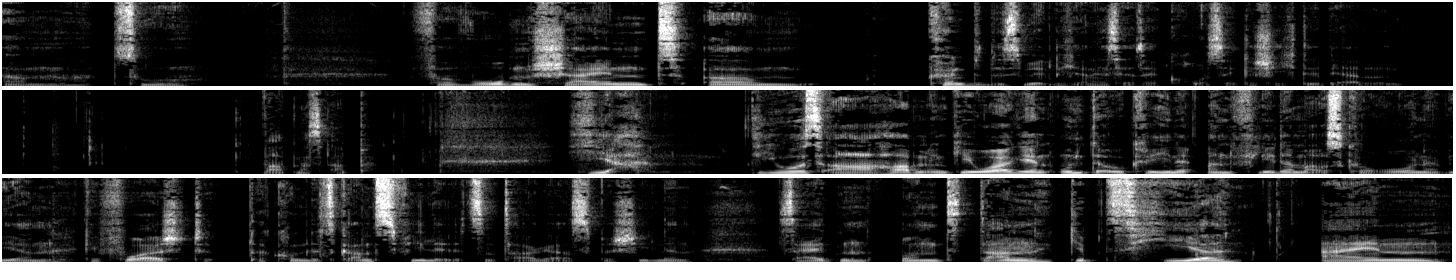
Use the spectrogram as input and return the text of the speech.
ähm, zu verwoben scheint, ähm, könnte das wirklich eine sehr, sehr große Geschichte werden. Warten wir es ab. Ja, die USA haben in Georgien und der Ukraine an Fledermaus-Coronaviren geforscht. Da kommt jetzt ganz viele letzten Tage aus verschiedenen Seiten. Und dann gibt's hier ein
